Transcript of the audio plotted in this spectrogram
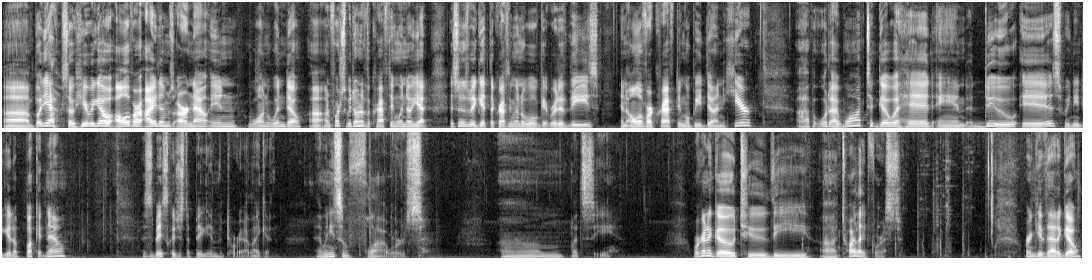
Uh, but yeah, so here we go. All of our items are now in one window. Uh, unfortunately, we don't have the crafting window yet. As soon as we get the crafting window, we'll get rid of these, and all of our crafting will be done here. Uh, but what I want to go ahead and do is we need to get a bucket now. This is basically just a big inventory. I like it. And we need some flowers. Um, let's see. We're going to go to the uh, Twilight Forest. We're going to give that a go.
